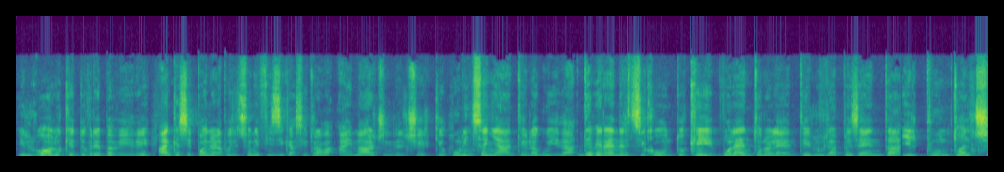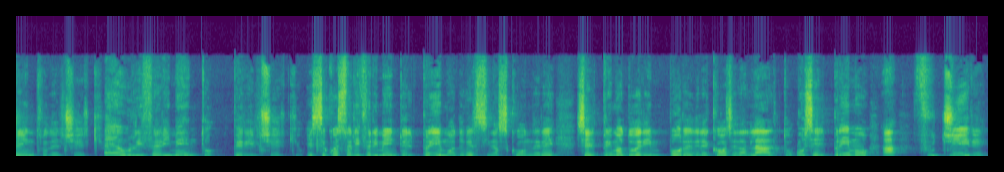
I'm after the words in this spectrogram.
il ruolo che dovrebbe dovrebbe avere, anche se poi nella posizione fisica si trova ai margini del cerchio, un insegnante, una guida, deve rendersi conto che, volente o nolente, lui rappresenta il punto al centro del cerchio. È un riferimento per il cerchio. E se questo riferimento è il primo a doversi nascondere, se è il primo a dover imporre delle cose dall'alto, o se è il primo a fuggire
